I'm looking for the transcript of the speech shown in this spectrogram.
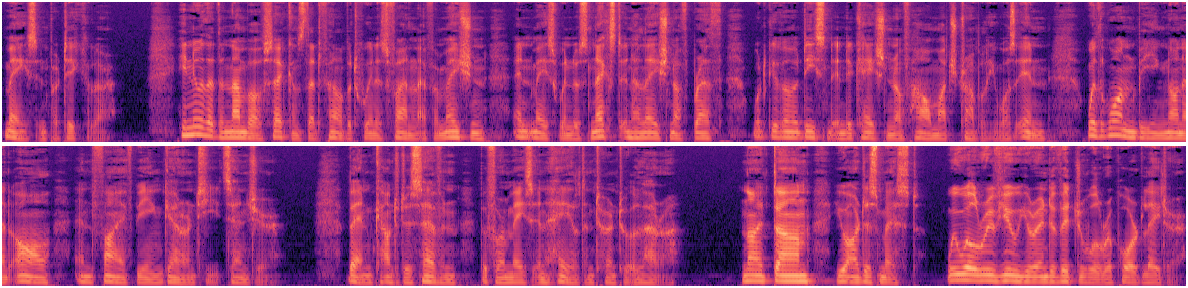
Mace in particular. He knew that the number of seconds that fell between his final affirmation and Mace Windu's next inhalation of breath would give him a decent indication of how much trouble he was in, with one being none at all and five being guaranteed censure. Ben counted to seven before Mace inhaled and turned to Alara. Knight Dan, you are dismissed. We will review your individual report later.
